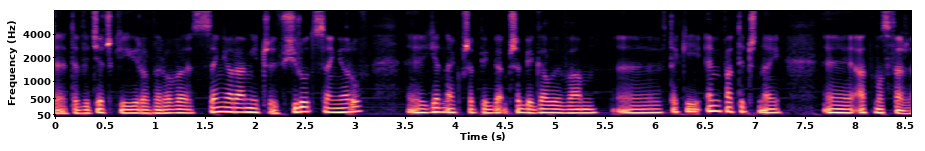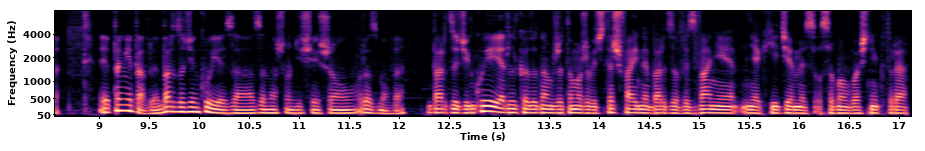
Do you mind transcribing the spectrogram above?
te, te wycieczki rowerowe z seniorami czy wśród seniorów e, jednak przebiega, przebiegały Wam e, w takiej empatycznej e, atmosferze. Panie Pawle, bardzo dziękuję za, za naszą dzisiejszą rozmowę. Bardzo dziękuję. Ja tylko dodam, że to może być też fajne bardzo wyzwanie, jak jedziemy z osobą właśnie, która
